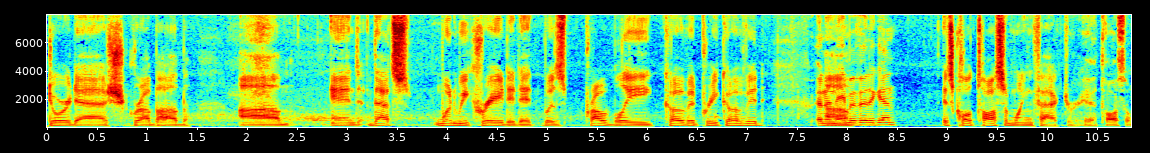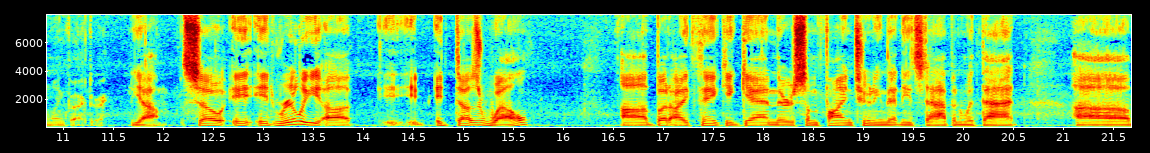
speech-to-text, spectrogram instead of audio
DoorDash, Grubhub, um, and that's when we created it. Was probably COVID, pre-COVID. And the name Um, of it again? It's called Toss 'em Wing Factory. Yeah, Toss 'em Wing Factory. Yeah. So it, it really uh, it, it does well, uh, but I think again there's some fine tuning that needs to happen with that. Uh,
